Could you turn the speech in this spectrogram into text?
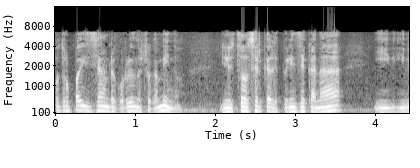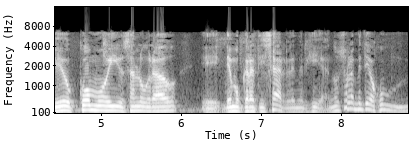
otros países han recorrido nuestro camino. Yo he estado cerca de la experiencia de Canadá y, veo cómo ellos han logrado eh, democratizar la energía, no solamente bajo un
